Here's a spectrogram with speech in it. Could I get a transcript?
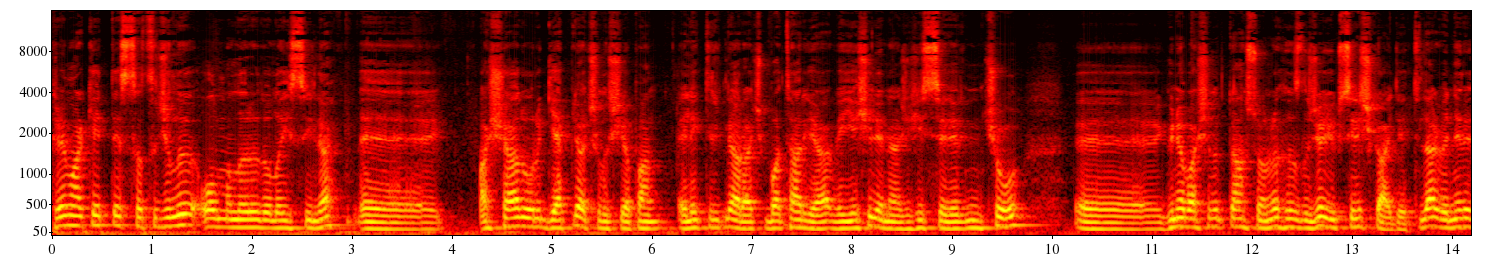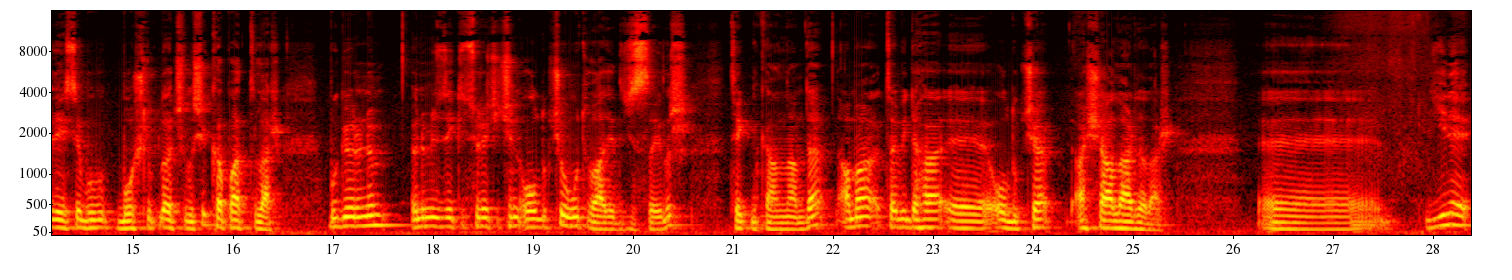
premarkette satıcılı olmaları dolayısıyla e, aşağı doğru gapli açılış yapan elektrikli araç, batarya ve yeşil enerji hisselerinin çoğu e, güne başladıktan sonra hızlıca yükseliş kaydettiler ve neredeyse bu boşluklu açılışı kapattılar. Bu görünüm önümüzdeki süreç için oldukça umut vaat edici sayılır teknik anlamda ama tabii daha e, oldukça aşağılardalar. E, yine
